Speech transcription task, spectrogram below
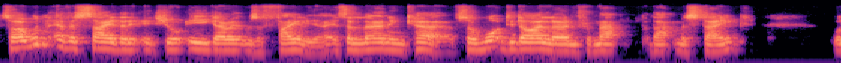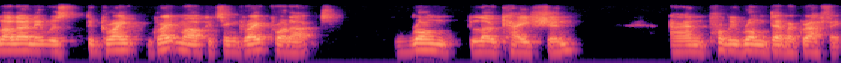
So I wouldn't ever say that it's your ego it was a failure. It's a learning curve. So what did I learn from that that mistake? Well, I learned it was the great great marketing, great product, wrong location, and probably wrong demographic.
